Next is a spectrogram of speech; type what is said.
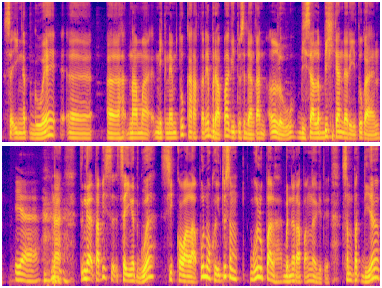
seinget gue eh, eh, nama nickname tuh karakternya berapa gitu, sedangkan lu bisa lebih kan dari itu kan. Iya. Nah, enggak, tapi se- seinget gue si koala pun waktu itu gue lupa lah bener apa enggak gitu ya. Sempet dia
